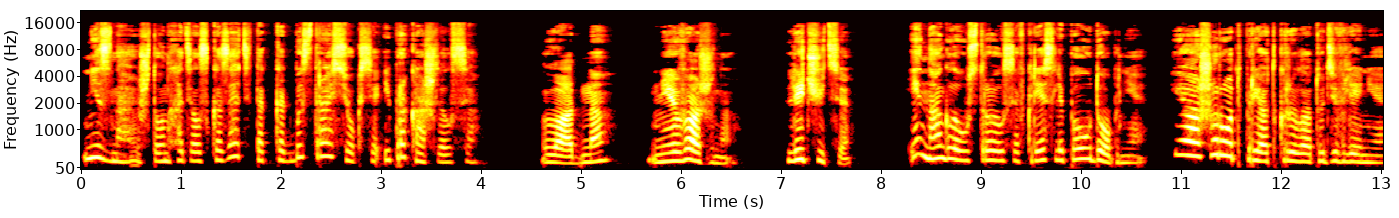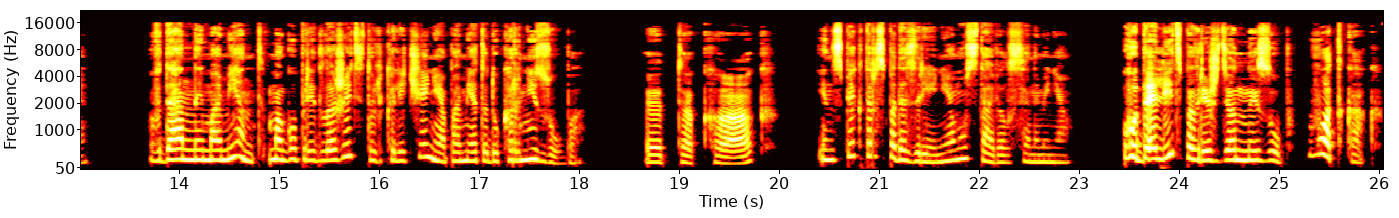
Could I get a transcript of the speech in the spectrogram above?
Не знаю, что он хотел сказать, так как быстро осекся и прокашлялся. «Ладно, неважно. Лечите». И нагло устроился в кресле поудобнее. Я аж рот приоткрыла от удивления. В данный момент могу предложить только лечение по методу корнезуба. «Это как?» Инспектор с подозрением уставился на меня. «Удалить поврежденный зуб, вот как!»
